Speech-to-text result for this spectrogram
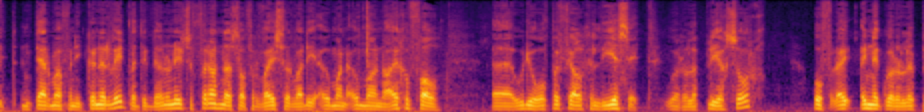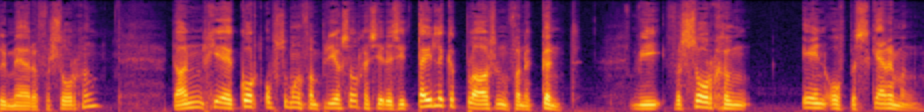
het in terme van die kinderwet wat ek nou nog net so vinnig nou sal verwys oor wat die ouma en ouma in daai geval uh hoe die hofbevel gelees het oor hulle pleegsorg of eintlik oor hulle primêre versorging Dan gee hy 'n kort opsomming van pleegsorg. Hy sê dis die tydelike plasing van 'n kind wie versorging en of beskerming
